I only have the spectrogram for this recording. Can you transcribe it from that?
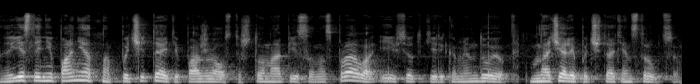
Если непонятно, почитайте, пожалуйста, что написано справа и все-таки рекомендую вначале почитать инструкцию.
